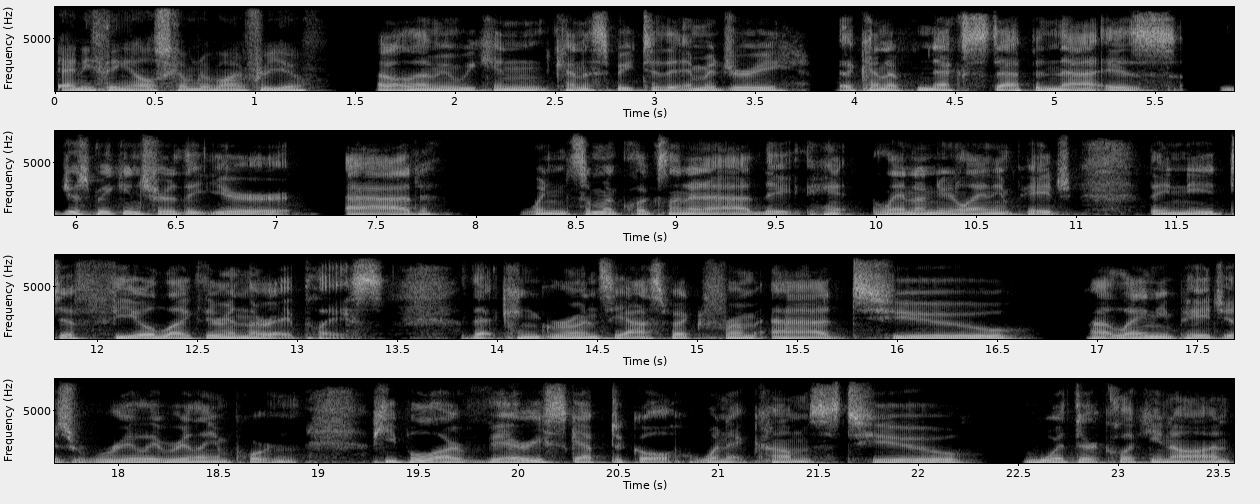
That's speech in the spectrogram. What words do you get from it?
Anything else come to mind for you? I don't know. I mean, we can kind of speak to the imagery. A kind of next step in that is just making sure that your ad when someone clicks on an ad, they land on your landing page, they need to feel like they're in the right place. That congruency aspect from ad to uh, landing page is really, really important. People are very skeptical when it comes to what they're clicking on.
